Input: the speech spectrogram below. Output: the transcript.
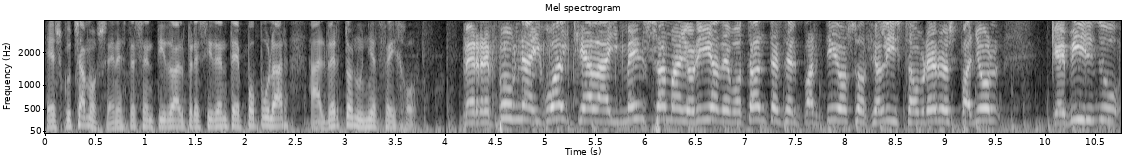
Escuchamos en este sentido al presidente popular, Alberto Núñez Feijo. Me repugna igual que a la inmensa mayoría de votantes del Partido Socialista Obrero Español que Bildu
